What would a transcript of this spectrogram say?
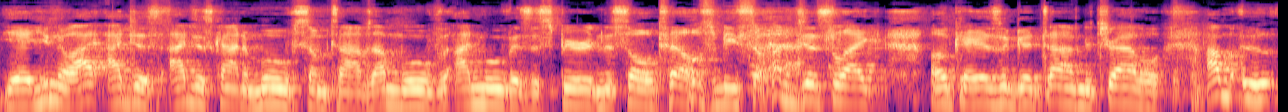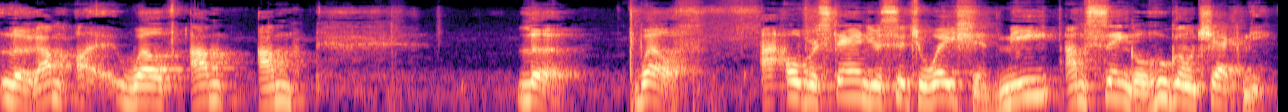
Yeah, you know, I, I just I just kind of move sometimes. I move I move as the spirit and the soul tells me. So I'm just like, okay, it's a good time to travel. I'm look, I'm uh, wealth. I'm I'm look wealth. I understand your situation. Me, I'm single. Who gonna check me?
